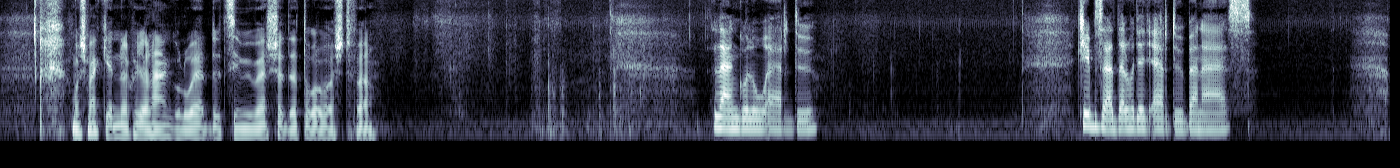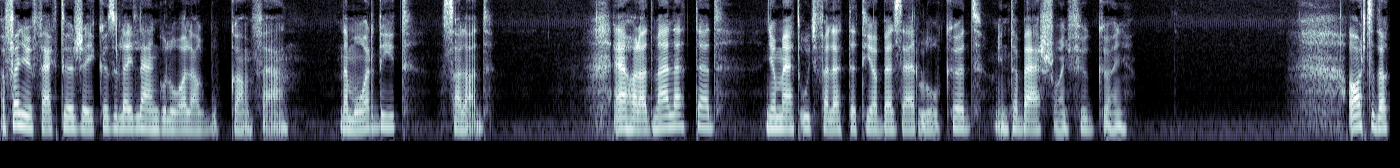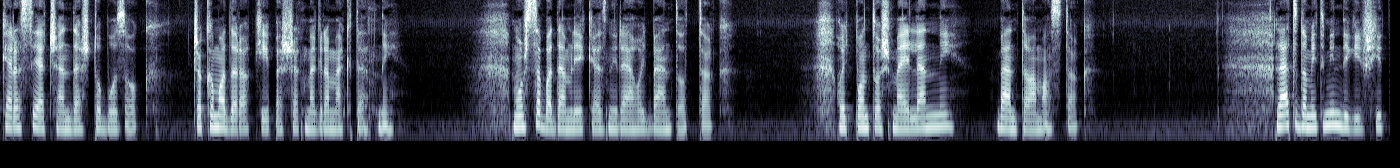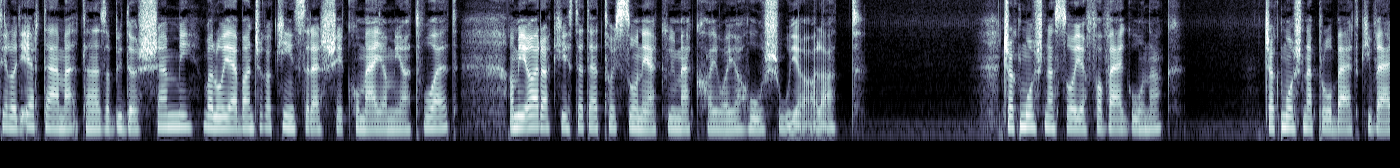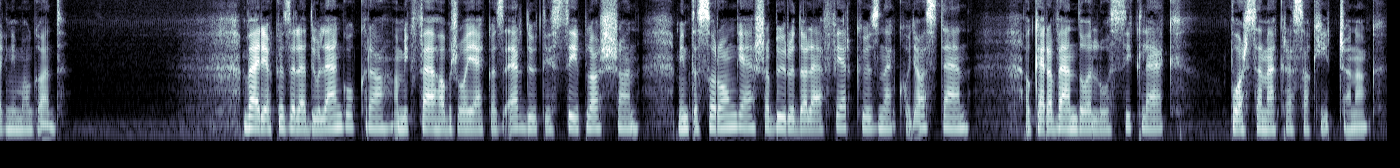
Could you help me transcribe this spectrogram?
Most megkérnélek, hogy a Lángoló Erdő című versedet olvast fel. Lángoló erdő. Képzeld el, hogy egy erdőben állsz. A fenyőfák törzsei közül egy lángoló alak bukkan fel. Nem ordít, szalad. Elhalad melletted, nyomát úgy feletteti a bezáruló köd, mint a bársony függöny. Arcod akár a szélcsendes tobozok, csak a madarak képesek megremegtetni. Most szabad emlékezni rá, hogy bántottak. Hogy pontos mely lenni, bántalmaztak. Látod, amit mindig is hittél, hogy értelmetlen ez a büdös semmi, valójában csak a kényszeresség homája miatt volt, ami arra késztetett, hogy szó nélkül meghajolja hósúlya alatt. Csak most ne szólj a favágónak. Csak most ne próbáld kivágni magad. Várja közeledő lángokra, amik felhabzsolják az erdőt, és szép lassan, mint a szorongás, a bőröd alá férkőznek, hogy aztán, akár a vándorló sziklák, porszemekre szakítsanak.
